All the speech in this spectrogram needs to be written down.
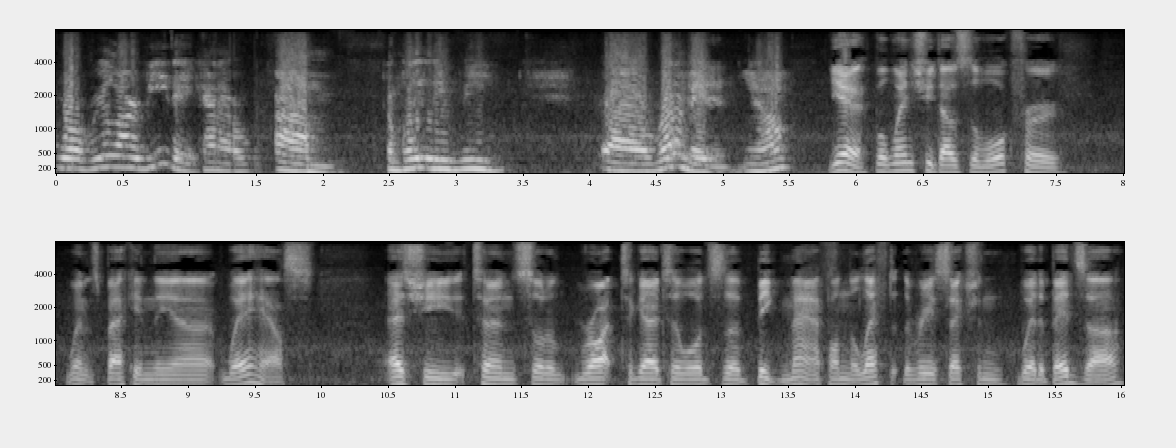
well, real RV they kind of um, completely re uh, renovated. You know? Yeah, well, when she does the walkthrough, when it's back in the uh, warehouse, as she turns sort of right to go towards the big map on the left at the rear section where the beds are,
